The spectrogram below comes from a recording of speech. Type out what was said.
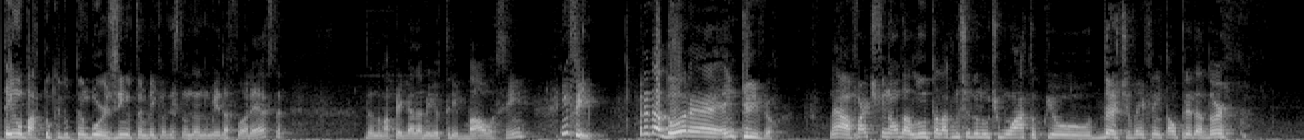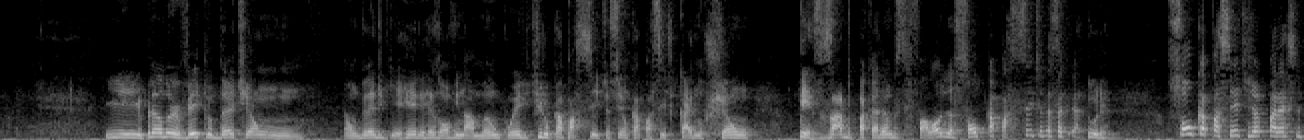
Tem o batuque do tamborzinho também, que eles estão andando no meio da floresta, dando uma pegada meio tribal assim. Enfim, Predador é, é incrível. Né? A parte final da luta, lá quando chega no último ato, que o Dutch vai enfrentar o Predador. E o Predador vê que o Dutch é um, é um grande guerreiro e resolve ir na mão com ele, tira o capacete, assim, o capacete cai no chão pesado pra caramba. Se fala, olha só o capacete dessa criatura. Só o capacete já parece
